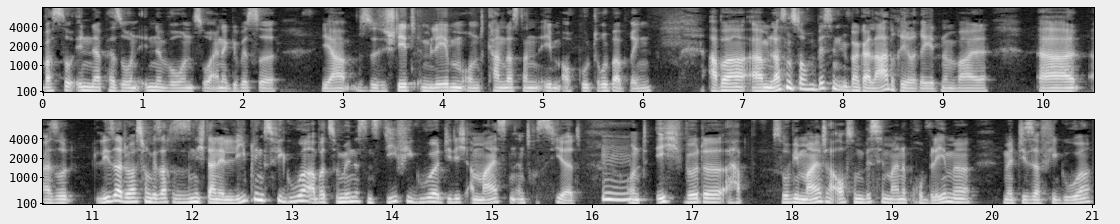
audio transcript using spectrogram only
was so in der Person innewohnt, so eine gewisse ja, sie steht im Leben und kann das dann eben auch gut rüberbringen. Aber ähm, lass uns doch ein bisschen über Galadriel reden, weil, äh, also Lisa, du hast schon gesagt, es ist nicht deine Lieblingsfigur, aber zumindest die Figur, die dich am meisten interessiert. Mhm. Und ich würde, hab so wie Malte auch so ein bisschen meine Probleme mit dieser Figur,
